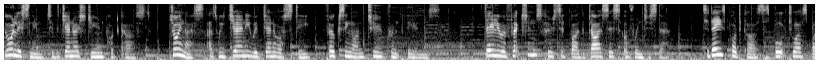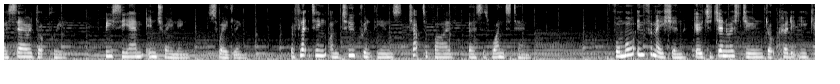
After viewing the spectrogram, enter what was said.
You're listening to the Generous June podcast. Join us as we journey with generosity, focusing on 2 Corinthians. Daily reflections hosted by the Diocese of Winchester. Today's podcast is brought to us by Sarah Dockery, BCM in training, Swaythling, reflecting on 2 Corinthians chapter 5 verses 1 to 10. For more information, go to generousjune.co.uk.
